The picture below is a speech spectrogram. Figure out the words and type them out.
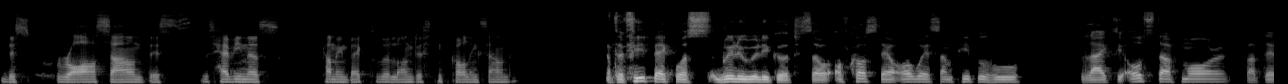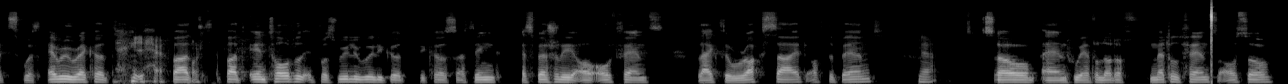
this raw sound this this heaviness coming back to the long distance calling sound? The feedback was really, really good. So, of course, there are always some people who like the old stuff more, but that's with every record. yeah. But but in total, it was really, really good because I think especially our old fans like the rock side of the band. Yeah. So and we have a lot of metal fans also.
